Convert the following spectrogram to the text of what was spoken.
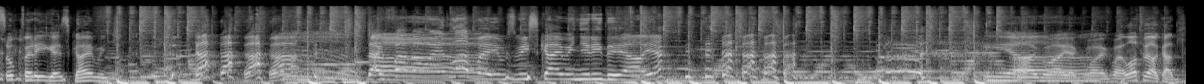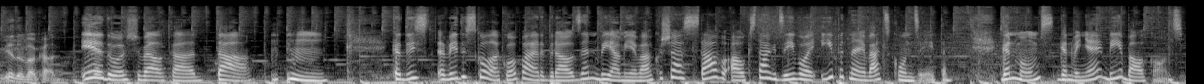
superīgais kaimiņš. Tā ir padomājiet, labi, jums visi kaimiņi ir ideāli. Ja? Jā. Vajag, vajag. Lot vēl kādu, iedod vēl kādu. Iedošu vēl kādu tā. Kad vis, vidusskolā kopā ar draugu bijām ievākušās, stāvu augstāk dzīvoja īpatnēja veca kundzīte. Gan mums, gan viņai bija balkons.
